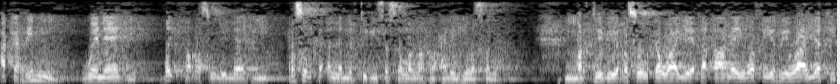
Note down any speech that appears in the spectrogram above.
akrimii wanaaji dayfa rasuuliillaahi rasuulka alla martidiisa sala allahu calayhi wasalam martidii rasuulka waayee dhaqaalay wa fii riwaayatin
